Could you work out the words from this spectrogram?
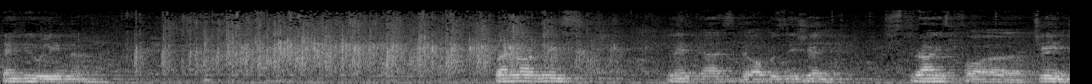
Thank you, Lina. But not least, let us, the opposition, strive for change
